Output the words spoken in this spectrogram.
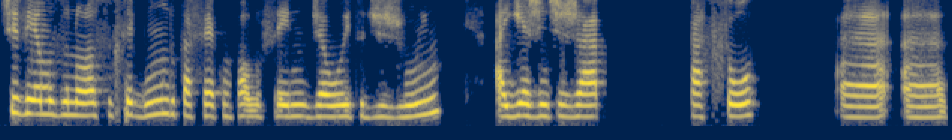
Tivemos o nosso segundo café com Paulo Freire no dia 8 de junho. Aí a gente já passou a, a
